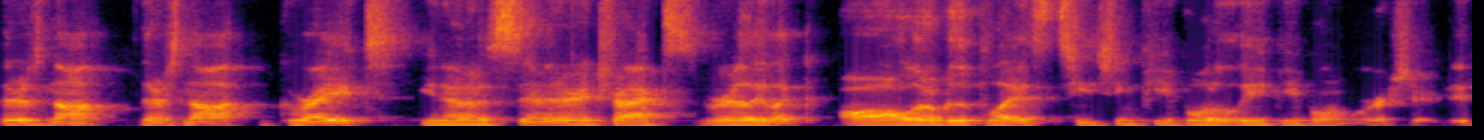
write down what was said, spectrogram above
there's not there's not great, you know, seminary tracks really like all over the place teaching people to lead people in worship. If,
